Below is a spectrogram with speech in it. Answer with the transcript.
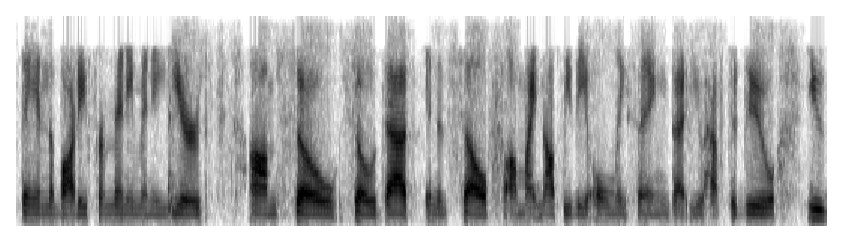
stay in the body for many many years. Um, so so that in itself uh, might not be the only thing that you have to do. You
